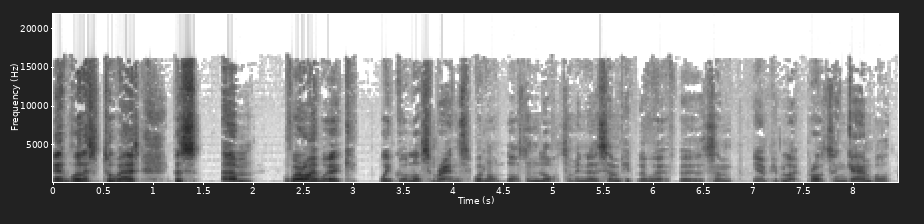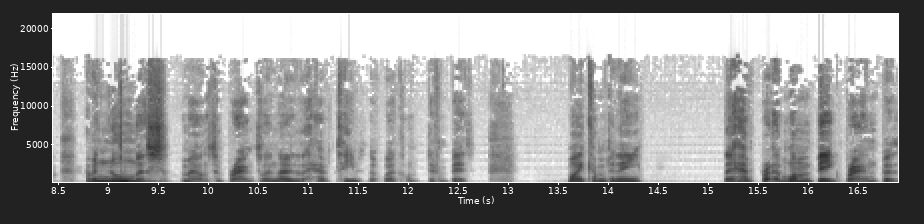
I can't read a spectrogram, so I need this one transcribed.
Yeah, well, let's talk about this because um, where I work, we've got lots of brands. Well, not lots and lots. I mean, there's some people who work for some, you know, people like Procter and Gamble have enormous amounts of brands, and I know that they have teams that work on different bits. My company, they have one big brand, but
